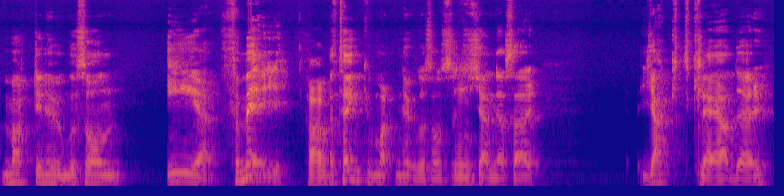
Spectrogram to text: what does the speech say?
Martin Hugosson är, för mig, Ja. jag tänker på Martin Hugosson så känner jag så här jaktkläder.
